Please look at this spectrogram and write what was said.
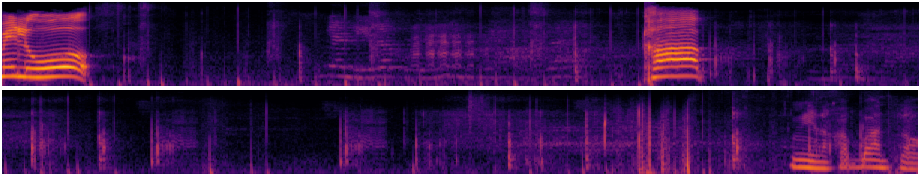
ไม่รู้ ครับ นี่นะครับบ้านเรา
